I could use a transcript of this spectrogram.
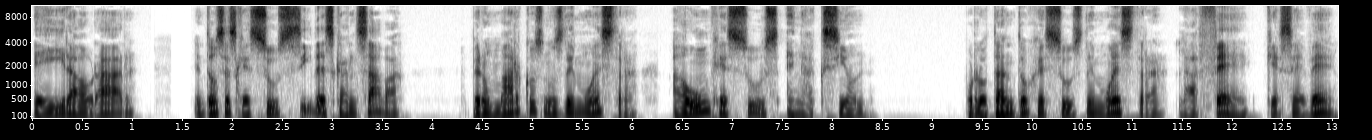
e ir a orar. Entonces Jesús sí descansaba. Pero Marcos nos demuestra a un Jesús en acción. Por lo tanto, Jesús demuestra la fe que se ve.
